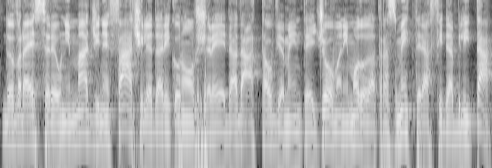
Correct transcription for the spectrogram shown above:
Dovrà essere un'immagine facile da riconoscere ed adatta ovviamente ai giovani, in modo da trasmettere affidabilità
